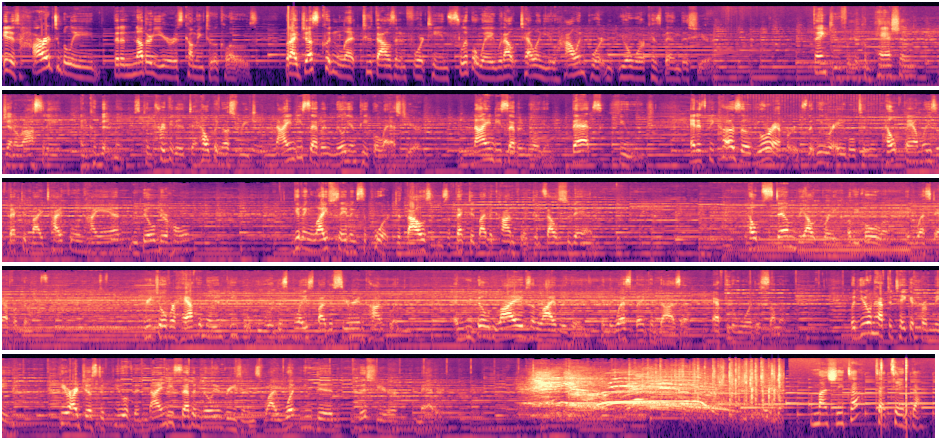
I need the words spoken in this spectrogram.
It is hard to believe that another year is coming to a close, but I just couldn't let 2014 slip away without telling you how important your work has been this year. Thank you for your compassion, generosity, and commitment. It's contributed to helping us reach 97 million people last year. 97 million. That's huge. And it's because of your efforts that we were able to help families affected by Typhoon Haiyan rebuild their home, giving life-saving support to thousands affected by the conflict in South Sudan, help stem the outbreak of Ebola in West Africa, reach over half a million people who were displaced by the Syrian conflict, and rebuild lives and livelihoods in the West Bank and Gaza after the war this summer. But you don't have to take it from me. Here are just a few of the 97 million reasons why what you did this year mattered. Majita Tatenda.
